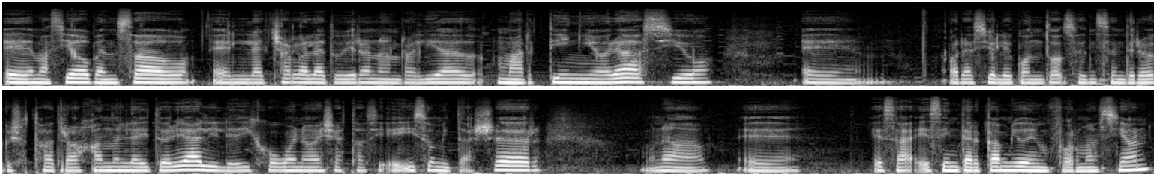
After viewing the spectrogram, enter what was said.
eh, demasiado pensado. Eh, la charla la tuvieron en realidad Martín y Horacio. Eh, Horacio le contó, se, se enteró que yo estaba trabajando en la editorial y le dijo, bueno, ella está, hizo mi taller, nada, eh, esa, ese intercambio de información.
